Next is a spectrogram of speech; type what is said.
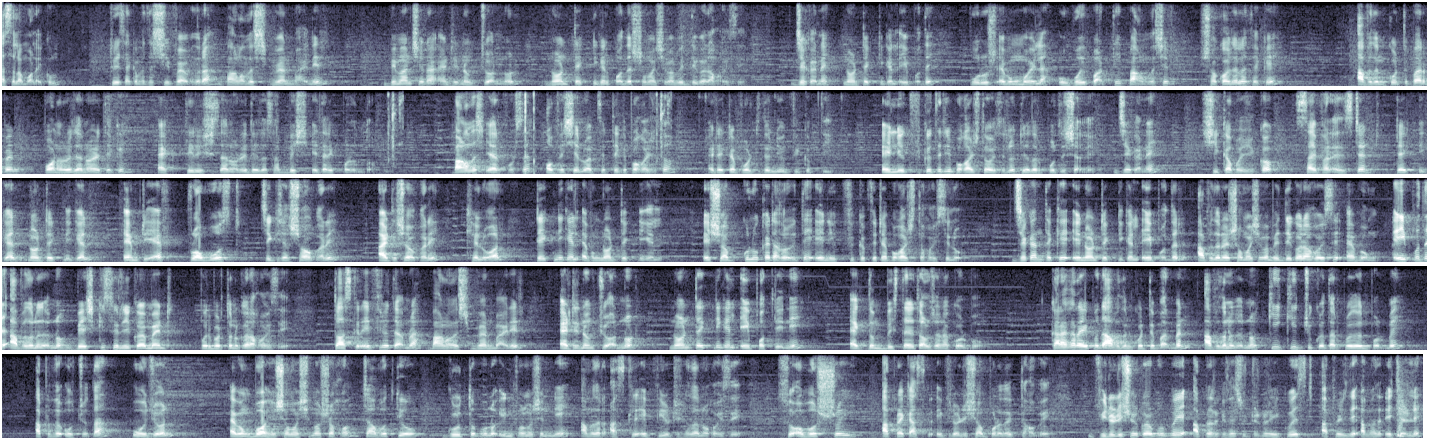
আসসালামু আলাইকুম। প্রিয় শিফ ভাইবোনেরা বাংলাদেশ বিমান বাহিনীর বিমান সেনা অ্যান্টিনং চুয়ান্নর নন টেকনিক্যাল পদের সময়সীমা বৃদ্ধি করা হয়েছে, যেখানে নন টেকনিক্যাল এই পদে পুরুষ এবং মহিলা উভয় প্রার্থী বাংলাদেশের সকল জেলা থেকে আবেদন করতে পারবেন পনেরোই জানুয়ারি থেকে একত্রিশ জানুয়ারি দু হাজার ছাব্বিশ এই তারিখ পর্যন্ত। বাংলাদেশ এয়ারফোর্সের অফিসিয়াল ওয়েবসাইট থেকে প্রকাশিত এটা একটা বর্ধিত নিয়োগ বিজ্ঞপ্তি। এই নিয়োগ বিজ্ঞপ্তিটি প্রকাশিত হয়েছিল দু হাজার পঁচিশ সালে, যেখানে শিক্ষা প্রশিক্ষক cyber assistant, technical non technical MTF, provost, চিকিৎসা সহকারী, আইটি সহকারী, খেলোয়াড়, টেকনিক্যাল এবং নন টেকনিক্যাল এই সবগুলো ক্যাটাগরিতে এই নিয়োগ বিজ্ঞপ্তিটা প্রকাশিত হয়েছিল। যেখান থেকে এই নন টেকনিক্যাল এই পদের আবেদনের সময়সীমা বৃদ্ধি করা হয়েছে এবং এই পদে আবেদনের জন্য বেশ কিছু রিকোয়ারমেন্ট পরিবর্তন করা হয়েছে। তো আজকের এই ভিডিওতে আমরা বাংলাদেশ বিমান বাহিনীর অ্যাটিনং চুয়ান্নর নন টেকনিক্যাল এই পদটি নিয়ে একদম বিস্তারিত আলোচনা করব। কারা কারা এই পদে আবেদন করতে পারবেন। আবেদনের জন্য কী কী যোগ্যতার প্রয়োজন পড়বে, আপনাদের উচ্চতা, ওজন এবং বয়সের সময়সীমা সহ যাবতীয় গুরুত্বপূর্ণ ইনফরমেশন নিয়ে আমাদের আজকের এই ভিডিওটি সাজানো হয়েছে। সো অবশ্যই আপনাকে আজকের এই ভিডিওটি সম্পূর্ণ দেখতে হবে। ভিডিওটি শুরু করার পূর্বে আপনার কাছে ছোট্ট একটা রিকোয়েস্ট আপনি যদি আমাদের এই চ্যানেলে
